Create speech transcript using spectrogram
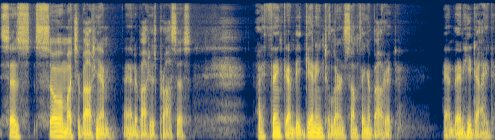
says so much about him and about his process. I think I'm beginning to learn something about it. And then he died.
